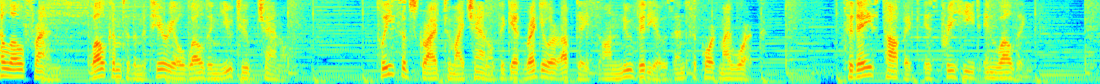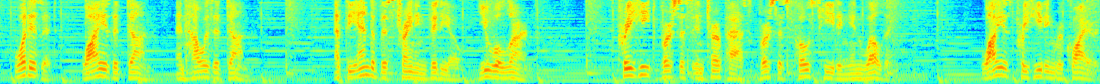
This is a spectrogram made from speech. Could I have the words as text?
Hello friends, welcome to the Material Welding YouTube channel. Please subscribe to my channel to get regular updates on new videos and support my work. Today's topic is preheat in welding. What is it, why is it done, and how is it done? At the end of this training video, you will learn Preheat versus interpass versus post-heating in welding. Why is preheating required?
